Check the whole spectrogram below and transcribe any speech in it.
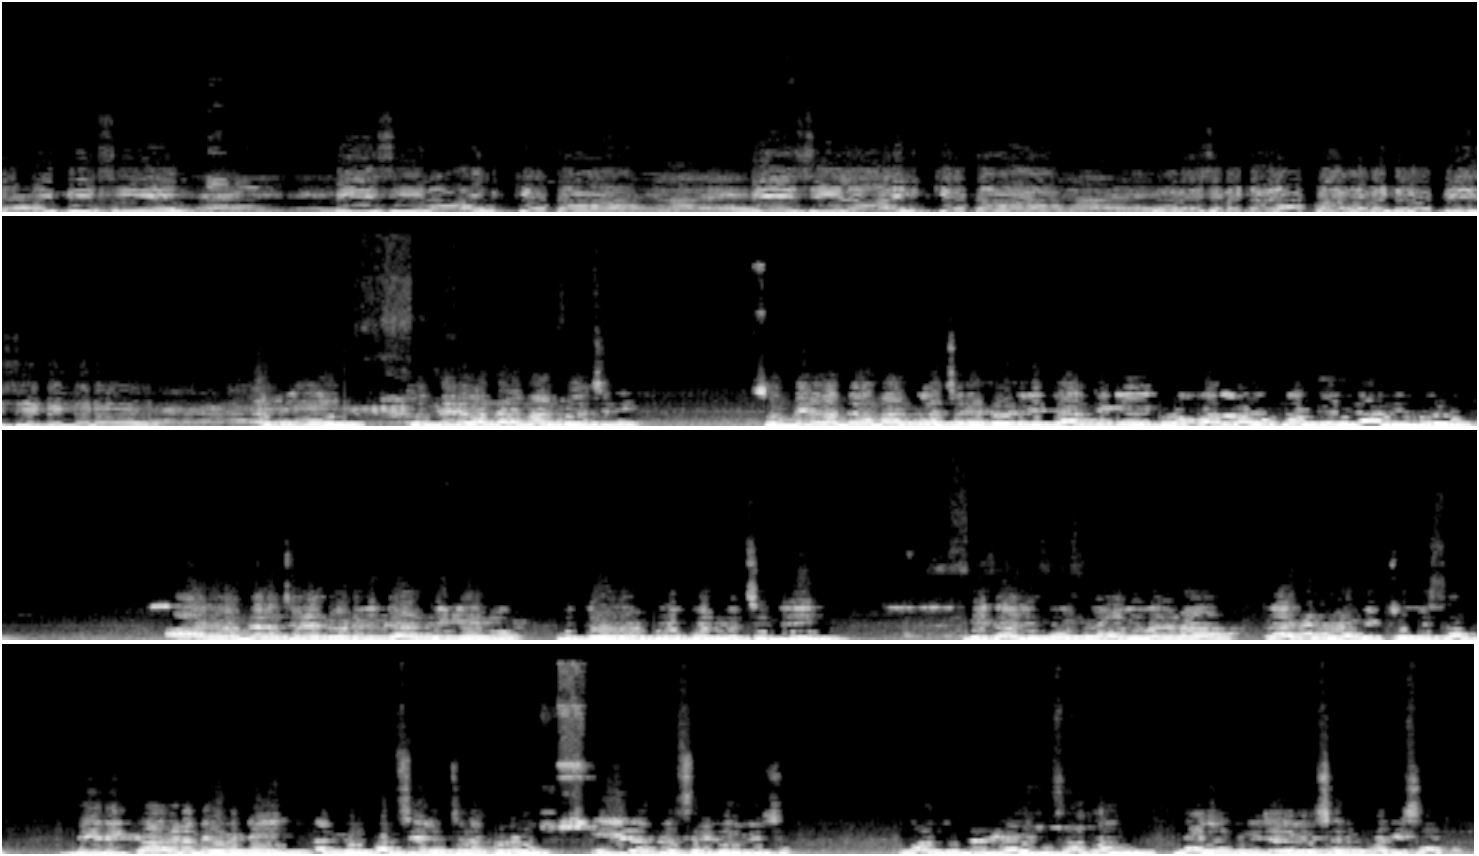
జై బీసీ. బీసీల ఐక్యత. బీసీల ఐక్యత. ప్రవేశపెట్టాలి పార్లమెంటులో బీసీ బిల్లును? తొమ్మిది వందల మార్కులు వచ్చినాయి. తొమ్మిది వందల మార్కులు వచ్చినటువంటి విద్యార్థికి గ్రూప్ వన్లో నౌకరీ రాలేదు. ఆరు వందలు వచ్చినటువంటి విద్యార్థికి ఉద్యోగం గ్రూప్ వన్ వచ్చింది. మీకు ఆ రిపోర్టు ఆ వివరణ ఫ్యాక్ట్ కూడా మీకు చూపిస్తాను. దీనికి కారణం ఏమిటి అని మీరు పరిశీలించినప్పుడు ఈడబ్ల్యూఎస్ రిజర్వేషన్ వాళ్ళు ఉన్నది ఐదు శాతం వాళ్ళకు రిజర్వేషన్ పది శాతం.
